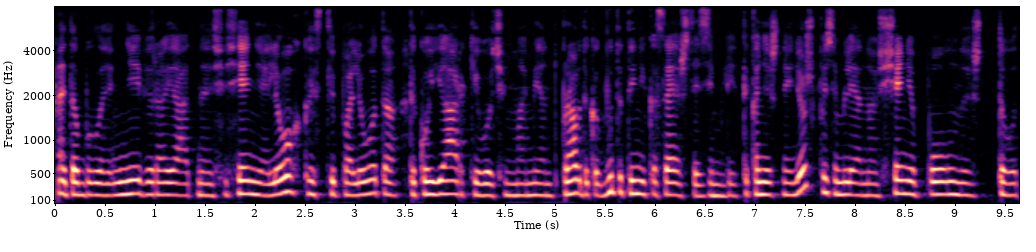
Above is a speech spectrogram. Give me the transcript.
Это было невероятное ощущение легкости, полета, такой яркий очень момент. Правда, как будто ты не касаешься земли. Ты, конечно, идешь по земле, но ощущение полное, что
